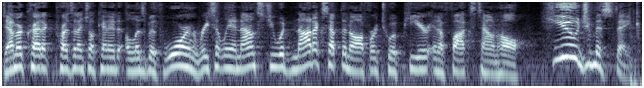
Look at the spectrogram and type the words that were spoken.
Democratic presidential candidate Elizabeth Warren recently announced she would not accept an offer to appear in a Fox town hall. Huge mistake.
